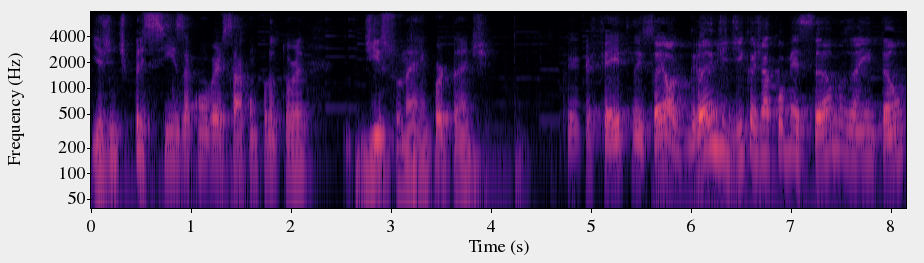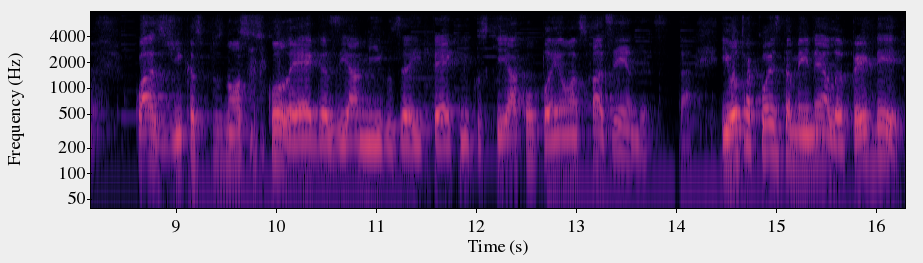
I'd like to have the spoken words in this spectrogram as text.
E a gente precisa conversar com o produtor disso, né? É importante. Perfeito, isso aí, ó. Grande dica, já começamos aí então com as dicas para os nossos colegas e amigos aí técnicos que acompanham as fazendas. Tá? E outra coisa também, né, Alan? Perder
